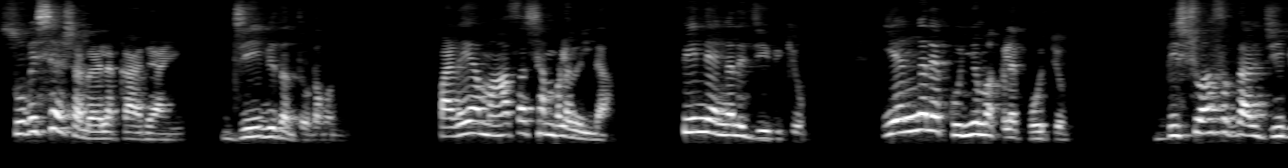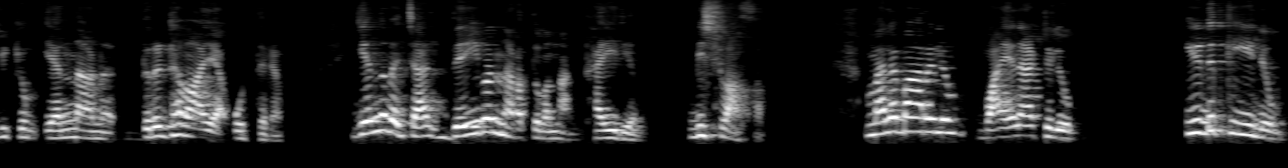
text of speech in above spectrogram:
സുവിശേഷ വേലക്കാരായി ജീവിതം തുടങ്ങുന്നു. പഴയ മാസശമ്പളമില്ല പിന്നെ എങ്ങനെ ജീവിക്കും? എങ്ങനെ കുഞ്ഞുമക്കളെ പോറ്റും? വിശ്വാസത്താൽ ജീവിക്കും എന്നാണ് ദൃഢമായ ഉത്തരം. എന്ന് വെച്ചാൽ ദൈവം നടത്തുമെന്ന ധൈര്യം വിശ്വാസം. മലബാറിലും വയനാട്ടിലും ഇടുക്കിയിലും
